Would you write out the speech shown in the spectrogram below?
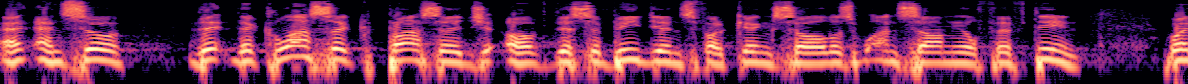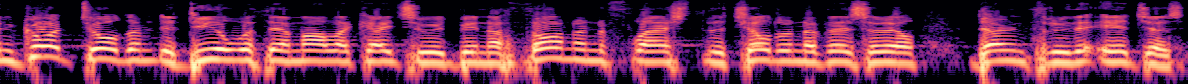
And, and so the, the classic passage of disobedience for King Saul is 1 Samuel 15. When God told him to deal with the Amalekites who had been a thorn in the flesh to the children of Israel down through the ages.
